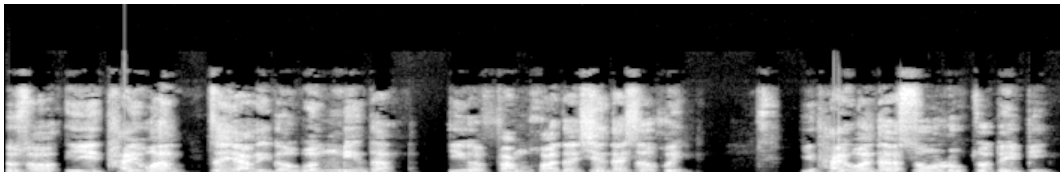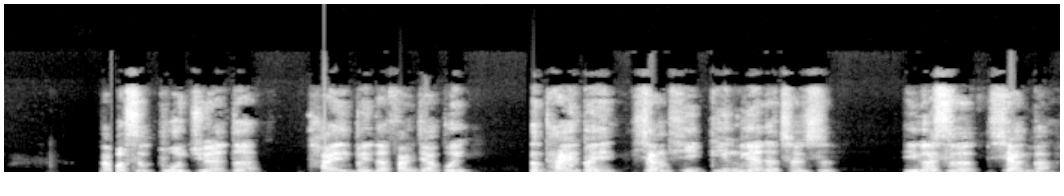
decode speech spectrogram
就说以台湾这样一个文明的一个繁华的现代社会，以台湾的收入做对比，那我是不觉得台北的房价贵。跟台北相提并列的城市，一个是香港，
